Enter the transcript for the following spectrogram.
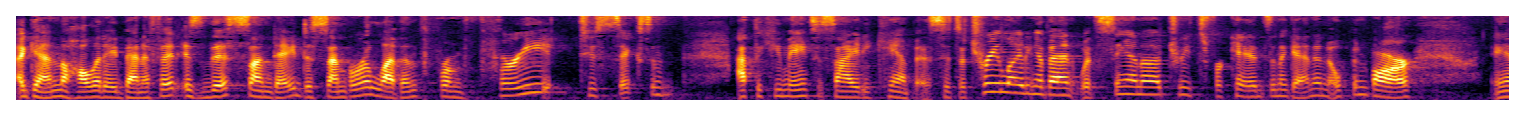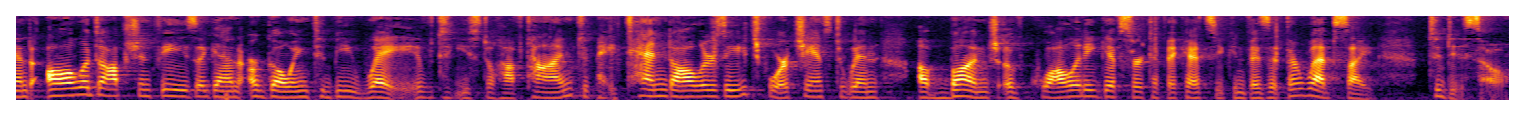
Again, the holiday benefit is this Sunday, December 11th from 3 to 6 at the Humane Society campus. It's a tree lighting event with Santa, treats for kids, and again, an open bar. And all adoption fees, again, are going to be waived. You still have time to pay $10 each for a chance to win a bunch of quality gift certificates. You can visit their website to do so.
